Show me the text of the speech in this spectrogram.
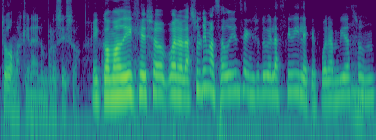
todo más que nada en un proceso. Y como dije yo, bueno, las últimas audiencias que yo tuve, las civiles, que fueran vía Zoom,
